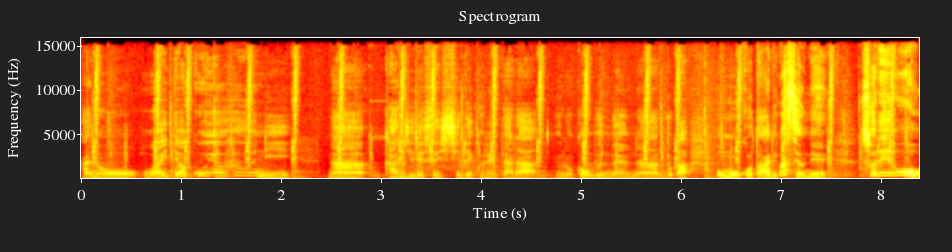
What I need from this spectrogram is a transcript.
あのお相手はこういうふうにな感じで接してくれたら喜ぶんだよなとか思うことありますよね。それを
